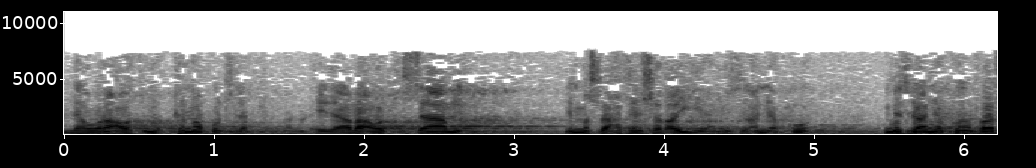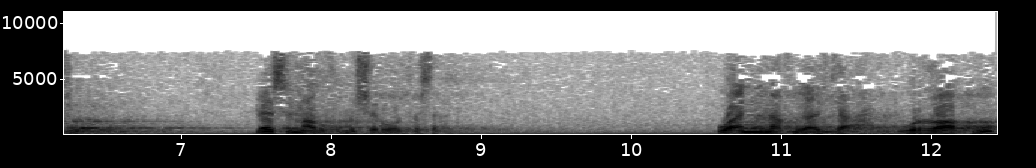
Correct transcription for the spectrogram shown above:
لو رأوا كما قلت لك إذا رأوا التسامح لمصلحة شرعية مثل أن يكون مثل أن يكون الرجل ليس معروفا بالشر والفساد. وأن نأخذ عليه عهد والراقب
